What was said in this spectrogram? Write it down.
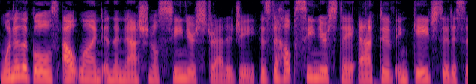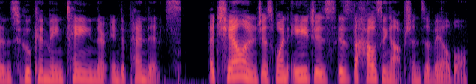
One of the goals outlined in the National Senior Strategy is to help seniors stay active, engaged citizens who can maintain their independence. A challenge as one ages is the housing options available.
